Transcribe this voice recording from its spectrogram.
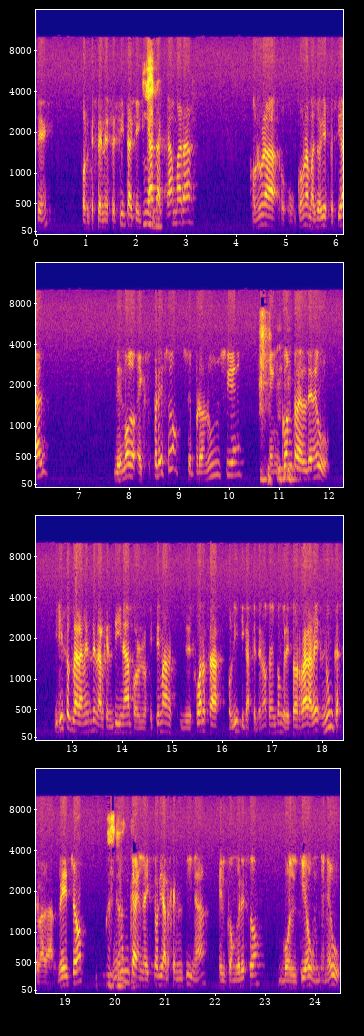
sí, porque se necesita que cada cámara con una con una mayoría especial de modo expreso se pronuncie en contra del DNU. Y eso claramente en la Argentina, por los sistemas de fuerzas políticas que tenemos en el Congreso, rara vez, nunca se va a dar. De hecho, Nunca en la historia argentina el Congreso volteó un DNU.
